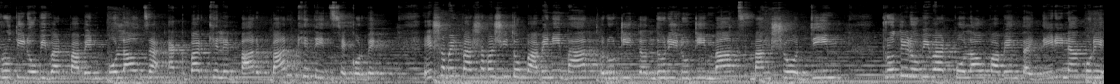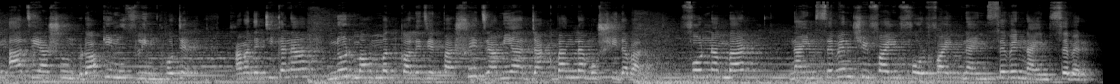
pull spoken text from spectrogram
প্রতি রবিবার পাবেন পোলাও, যা একবার খেলে বারবার খেতে ইচ্ছে করবে। এসবের পাশাপাশি তো পাবেনই ভাত, রুটি, তন্দুরি, রুটি, মাছ, মাংস, ডিম। প্রতি রবিবার পোলাও পাবেন, তাই দেরি না করে আজই আসুন রকি মুসলিম হোটেল। আমাদের ঠিকানা নূর মোহাম্মদ কলেজের পাশে, Jamia Dakbangla Murshidabad. Phone number nine seven three five four five nine seven nine seven.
